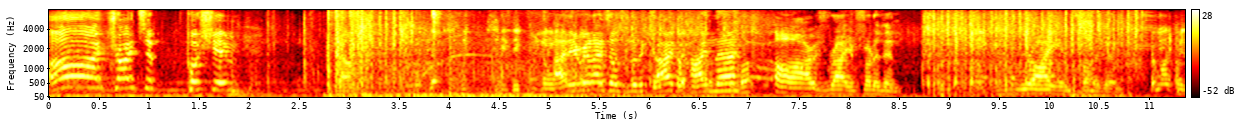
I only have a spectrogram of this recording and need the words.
Oh, I tried to push him. No. C'est des cousins. I didn't realize there was another guy behind there. Oh, I was right in front of him. Right in front of him. Comment il fait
